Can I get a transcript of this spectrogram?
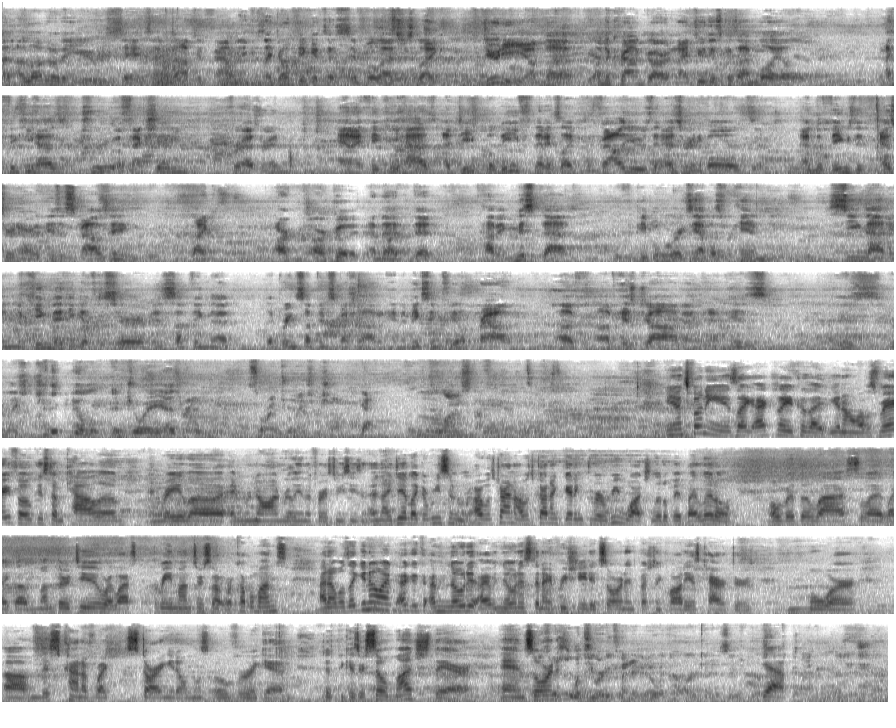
I, I love though that you say it's an adopted family because I don't think it's as simple as just like duty. I'm the I'm the crown guard and I do this because I'm loyal. I think he has true affection for Ezran, and I think he has a deep belief that it's like the values that Ezran holds and the things that Ezran are, is espousing, like are are good, and that that having missed that, the people who are examples for him, seeing that in the king that he gets to serve is something that that brings something special out of him. It makes him feel proud of, of his job and, and his his I relationship. think you know? you'll enjoy Ezran and Soren's relationship. Yeah. There's a lot of stuff. You know, it's funny. It's like actually because I, you know, I was very focused on Callum and Rayla and Renan really in the first three seasons, and I did like a recent. I was trying. I was kind of getting through a rewatch little bit by little over the last like, like a month or two, or last three months or so, or a couple months, and I was like, you know, I, I, I've noted, I've noticed, and I appreciated Soren, and especially Claudia's characters more. Um, this kind of like starting it almost over again, just because there's so much there, and Soren is Especially once you already kind of know what the arc is. Yeah.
